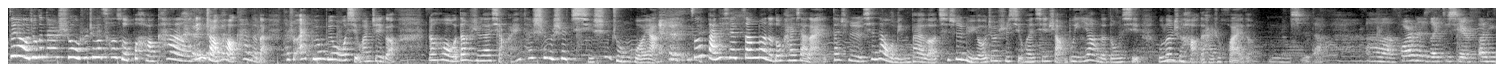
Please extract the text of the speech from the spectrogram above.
对啊，我就跟他说，我说这个厕所不好看，我给你找个好看的吧。他说，哎，不用不用，我喜欢这个。然后我当时就在想，哎，他是不是歧视中国呀？怎么把那些脏乱的都拍下来？但是现在我明白了，其实旅游就是喜欢欣赏不一样的东西，无论是好的还是坏的。Mm, 是的. Uh, foreigners like to share funny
